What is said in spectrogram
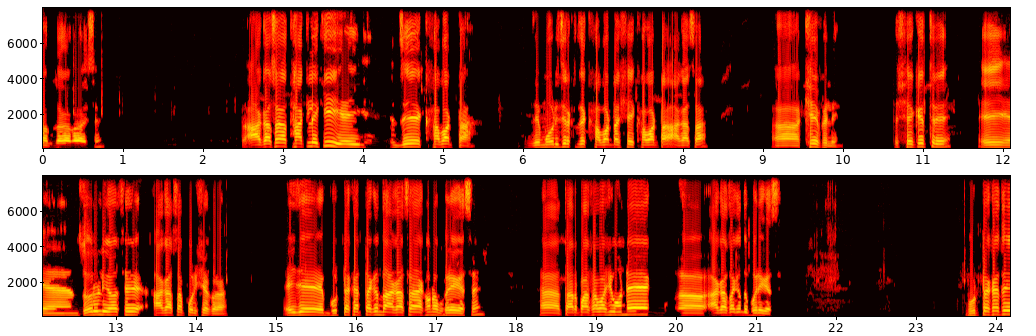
সব জায়গা করা হয়েছে। আগাছা থাকলে কি এই যে খাবারটা, যে মরিচের যে খাবারটা, সেই খাবারটা আগাছা খেয়ে ফেলে। তো সেক্ষেত্রে এই জরুরি হচ্ছে আগাছা পরিষ্কার করা। এই যে ভুট্টা খাতটা কিন্তু আগাছা এখনও ভরে গেছে। হ্যাঁ তার পাশাপাশি অনেক আগাছা কিন্তু ভরে গেছে। ভুট্টা খাতে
